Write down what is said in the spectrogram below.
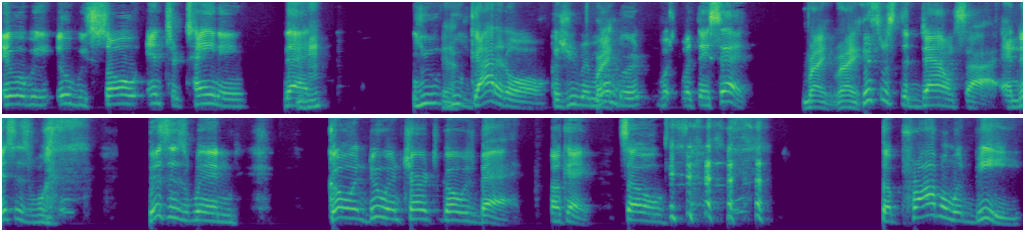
It will be it will be so entertaining that Mhm. you Yeah. you got it all because you remembered what, what they said. Right. Right. This was the downside, and this is when this is when going doing church goes bad. Okay, so the problem would be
